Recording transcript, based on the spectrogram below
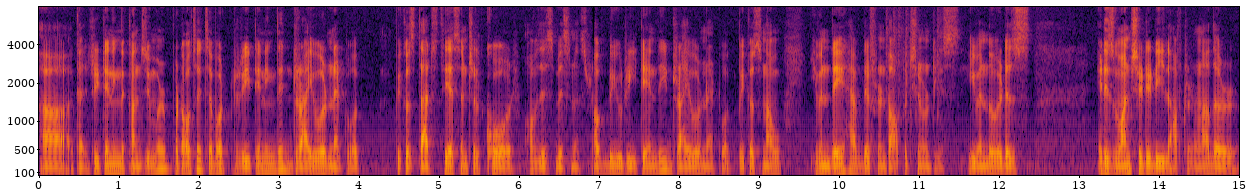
uh, retaining the consumer but also it's about retaining the driver network because that's the essential core of this business how do you retain the driver network? Because now even they have different opportunities. Even though it is it is one shitty deal after another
